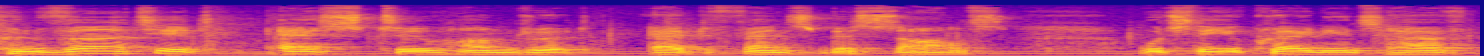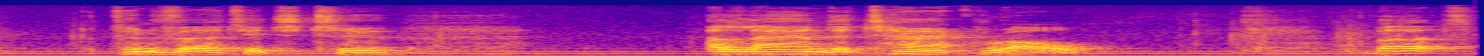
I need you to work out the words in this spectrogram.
converted S 200 air defense missiles, which the Ukrainians have converted to a land attack role. But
